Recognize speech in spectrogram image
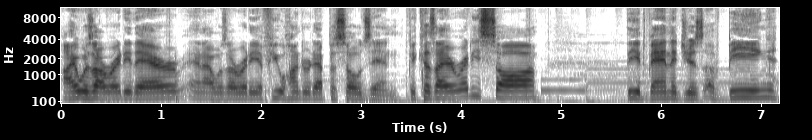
I was already there and I was already a few hundred episodes in because I already saw the advantages of being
